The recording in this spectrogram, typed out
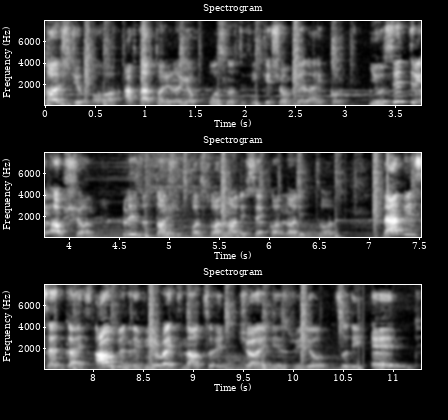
touch the all after turning on your post notification bell icon. You'll see three options. Please do touch the first one, not the second, not the third. That being said, guys, I'll be leaving you right now to enjoy this video to the end.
